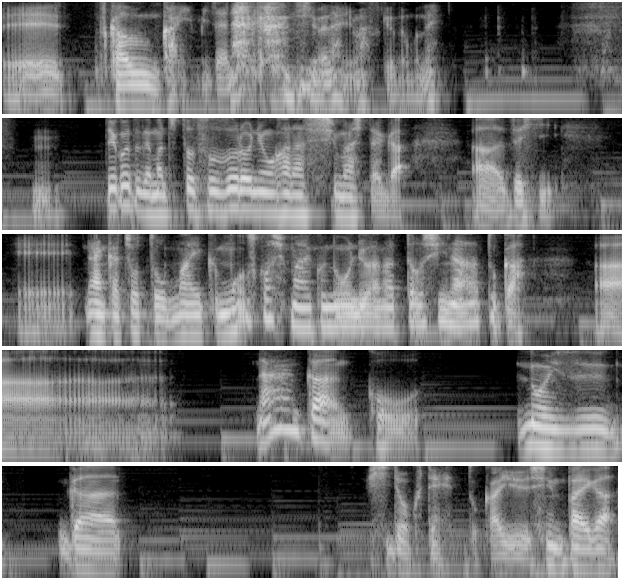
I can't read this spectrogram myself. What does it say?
えー、使うんかいみたいな感じにはなりますけどもね。うん、ということで、まあ、ちょっとそぞろにお話ししましたがあぜひえー、なんかちょっとマイクもう少しマイクの音量上がってほしいなとかあなんかこうノイズがひどくてとかいう心配が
